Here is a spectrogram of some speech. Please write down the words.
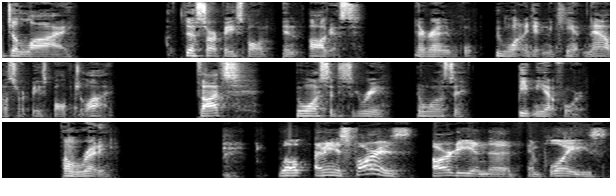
July. They'll start baseball in August. They're going to be want to get into camp now to start baseball in July. Thoughts? Who wants to disagree? Who wants to beat me up for it? I'm ready. Well, I mean, as far as Arte and the employees,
